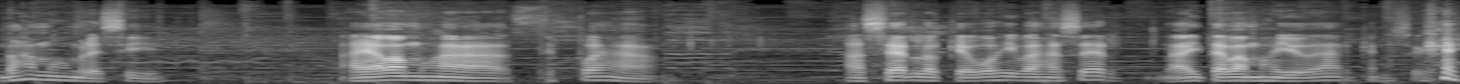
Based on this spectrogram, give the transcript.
vamos, hombre, sí. Allá vamos a después a hacer lo que vos ibas a hacer. Ahí te vamos a ayudar, que no sé qué.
